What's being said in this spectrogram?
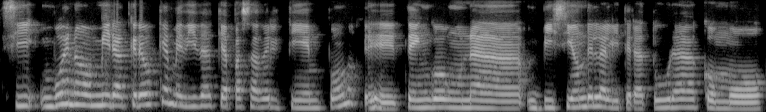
Sí, bueno, mira, creo que a medida que ha pasado el tiempo, eh, tengo una visión de la literatura como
